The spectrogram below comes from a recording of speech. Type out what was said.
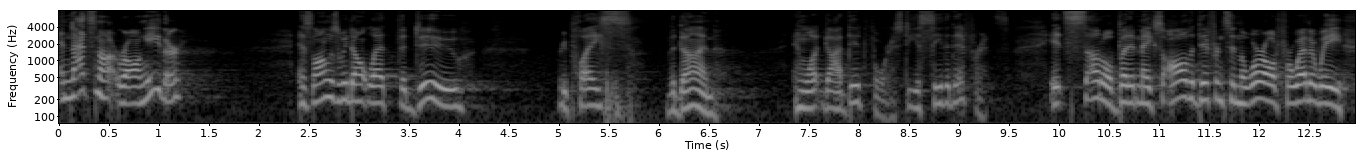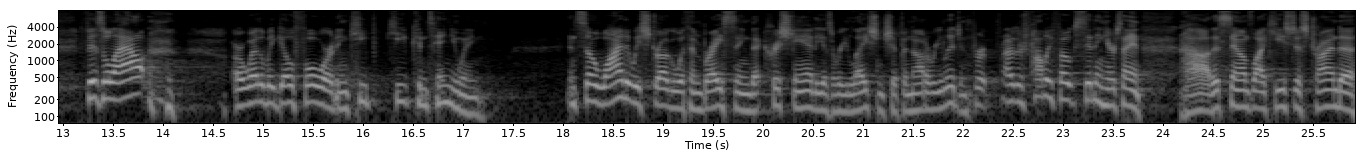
And that's not wrong either. As long as we don't let the do replace the done and what God did for us. Do you see the difference? It's subtle, but it makes all the difference in the world for whether we fizzle out or whether we go forward and keep, keep continuing. And so, why do we struggle with embracing that Christianity is a relationship and not a religion? For, uh, there's probably folks sitting here saying, ah, this sounds like he's just trying to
